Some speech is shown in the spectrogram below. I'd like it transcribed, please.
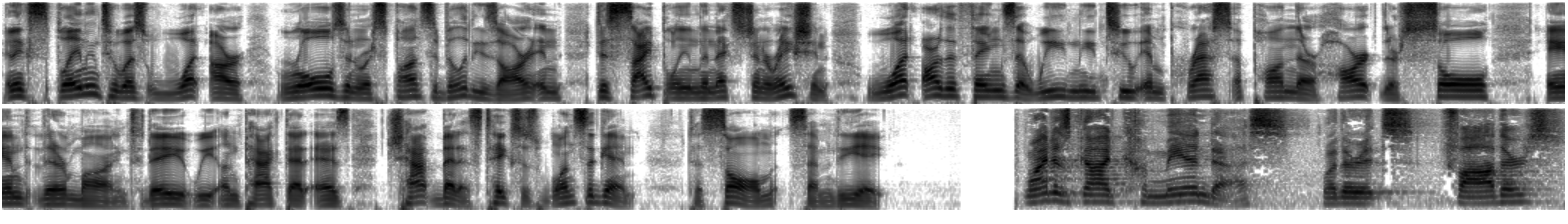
and explaining to us what our roles and responsibilities are in discipling the next generation. What are the things that we need to impress upon their heart, their soul, and their mind? Today we unpack that as Chap Bettis takes us once again to Psalm 78. Why does God command us, whether it's fathers,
